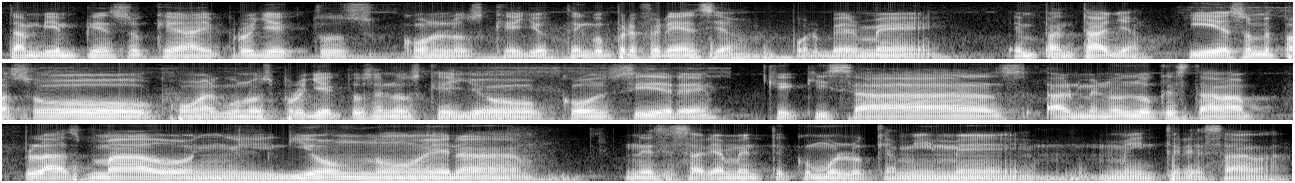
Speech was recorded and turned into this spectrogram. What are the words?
también pienso que hay proyectos con los que yo tengo preferencia por verme en pantalla. Y eso me pasó con algunos proyectos en los que yo consideré que quizás al menos lo que estaba plasmado en el guion no era necesariamente como lo que a mí me, me interesaba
